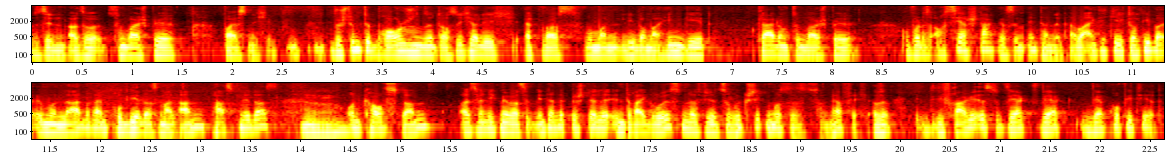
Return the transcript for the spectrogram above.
Sinn. Also zum Beispiel, weiß nicht, bestimmte Branchen sind auch sicherlich etwas, wo man lieber mal hingeht. Kleidung zum Beispiel, obwohl das auch sehr stark ist im Internet. Aber eigentlich gehe ich doch lieber irgendwo in den Laden rein, probiere das mal an, passt mir das mhm. und kauf's dann, als wenn ich mir was im Internet bestelle, in drei Größen, das wieder zurückschicken muss. Das ist so nervig. Also die Frage ist, wer, wer, wer profitiert?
